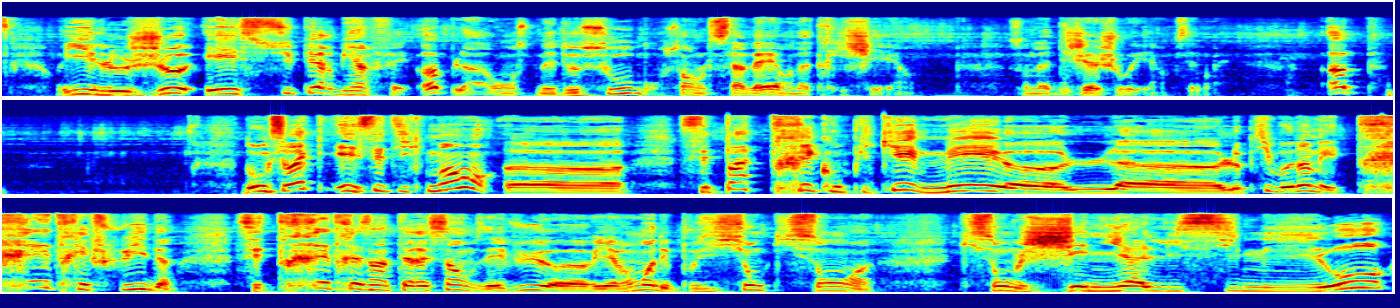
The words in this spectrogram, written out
Vous voyez, le jeu est super bien fait. Hop, là, on se met dessous. Bon, ça, on le savait, on a triché. Hein. on a déjà joué, hein, c'est vrai. Hop, donc c'est vrai qu'esthétiquement, euh, c'est pas très compliqué, mais euh, le, petit bonhomme est très très fluide. C'est très très intéressant. Vous avez vu, euh, il y a vraiment des positions qui sont qui sont génialissimio.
